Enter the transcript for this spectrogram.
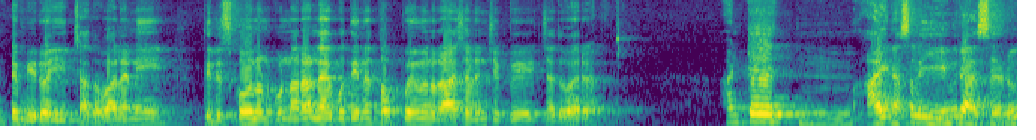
అంటే మీరు ఈ చదవాలని తెలుసుకోవాలనుకున్నారా? లేకపోతే ఈయన తప్పు ఏమైనా రాశాడని చెప్పి చదివారా? అంటే ఆయన అసలు ఏమి రాశారు.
